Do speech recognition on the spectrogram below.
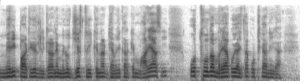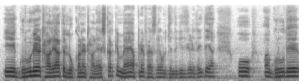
ਮੇਰੀ ਪਾਰਟੀ ਦੇ ਲੀਡਰਾਂ ਨੇ ਮੈਨੂੰ ਜਿਸ ਤਰੀਕੇ ਨਾਲ ਡੈਮੇਜ ਕਰਕੇ ਮਾਰਿਆ ਸੀ, ਉੱਥੋਂ ਦਾ ਮਰਿਆ ਕੋਈ ਅਜੇ ਤੱਕ ਉੱਠਿਆ ਨਹੀਂਗਾ ਇਹ ਗੁਰੂ ਨੇ ਠਾਲਿਆ ਤੇ ਲੋਕਾਂ ਨੇ ਠਾਲਿਆ। ਇਸ ਕਰਕੇ ਮੈਂ ਆਪਣੇ ਫੈਸਲੇ ਹੁਣ ਜ਼ਿੰਦਗੀ ਦੇ ਜਿਹੜੇ ਰਹਿੰਦੇ ਆ ਉਹ ਗੁਰੂ ਦੇ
